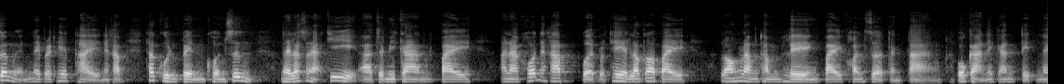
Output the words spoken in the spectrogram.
ก็เหมือนในประเทศไทยนะครับถ้าคุณเป็นคนซึ่งในลักษณะที่อาจจะมีการไปอนาคตนะครับเปิดประเทศแล้วก็ไปร้องรำทำเพลงไปคอนเสิร์ตต่างๆ โอกาสในการติดใน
